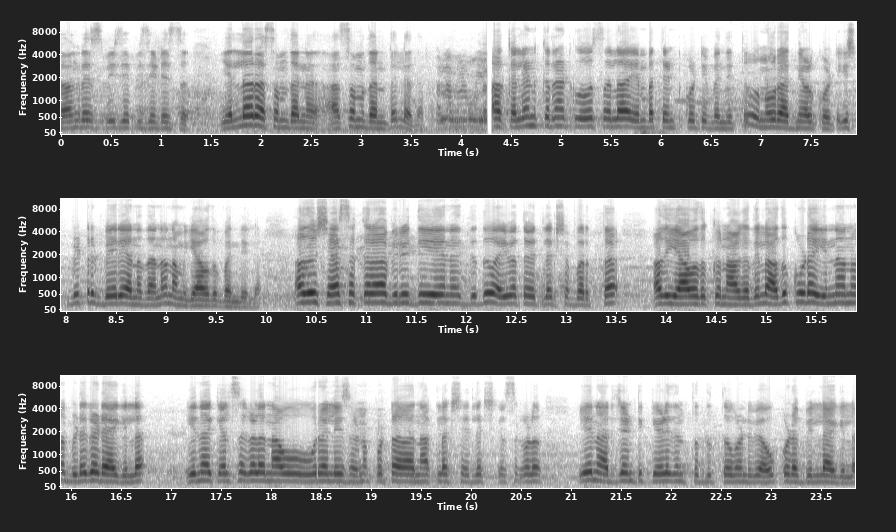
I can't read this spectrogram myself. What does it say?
Congress B J P J D S ಎಲ್ಲರೂ ಅಸಮಾಧಾನ, ಅಸಮಾಧಾನದಲ್ಲಿ ಅದಾರ. ಆ ಕಲ್ಯಾಣ ಕರ್ನಾಟಕ ಹೋದ ಸಲ ಎಂಬತ್ತೆಂಟು ಕೋಟಿ ಬಂದಿತ್ತು, ನೂರ ಹದಿನೇಳು ಕೋಟಿ. ಇಷ್ಟು ಬಿಟ್ಟರೆ ಬೇರೆ ಅನುದಾನ ನಮ್ಗೆ ಯಾವುದು ಬಂದಿಲ್ಲ. ಅದು ಶಾಸಕರ ಅಭಿವೃದ್ಧಿ ಏನಿದ್ದು ಐವತ್ತೈವತ್ತು ಲಕ್ಷ ಬರುತ್ತಾ ಅದು ಯಾವುದಕ್ಕೂ ಆಗೋದಿಲ್ಲ. ಅದು ಕೂಡ ಇನ್ನೂ ಬಿಡುಗಡೆ ಆಗಿಲ್ಲ. ಇನ್ನು ಕೆಲಸಗಳು ನಾವು ಊರಲ್ಲಿ ಸಣ್ಣ ಪುಟ್ಟ ನಾಲ್ಕು ಲಕ್ಷ, ಐದು ಲಕ್ಷ ಕೆಲಸಗಳು ಏನು ಅರ್ಜೆಂಟಿಗೆ ಕೇಳಿದಂಥದ್ದು ತೊಗೊಂಡ್ವಿ, ಅವು ಕೂಡ ಬಿಲ್ ಆಗಿಲ್ಲ,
